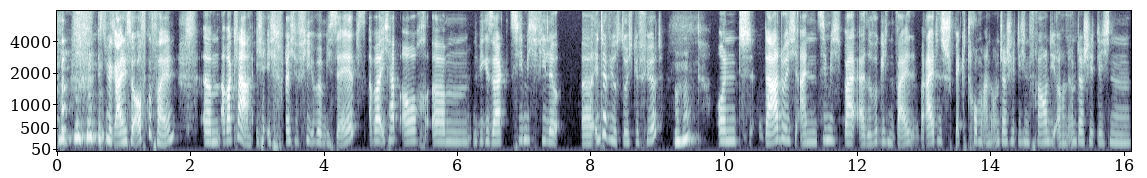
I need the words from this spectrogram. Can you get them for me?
ist mir gar nicht so aufgefallen. Ähm, aber klar, ich, ich, spreche viel über mich selbst, aber ich habe auch, ähm, wie gesagt, ziemlich viele äh, Interviews durchgeführt. Mhm und dadurch ein ziemlich, also wirklich ein breites Spektrum an unterschiedlichen Frauen, die auch in unterschiedlichen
